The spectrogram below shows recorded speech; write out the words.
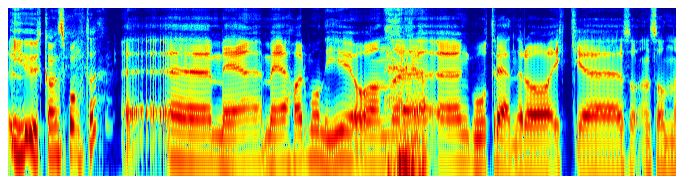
i utgangspunktet? Eh, med, med, harmoni og en, eh, en, god trener og ikke så, en sånn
